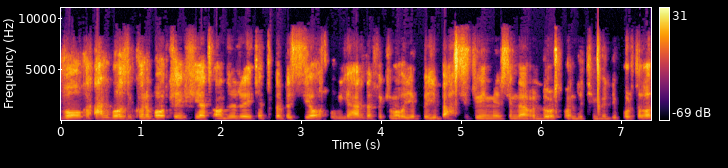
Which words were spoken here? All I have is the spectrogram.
واقعا بازیکن با کیفیت آندرریتد و بسیار خوبی هر دفعه که ما با یه بحثی تو این مرسیم در مورد دورتموند تیم ملی پرتغال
